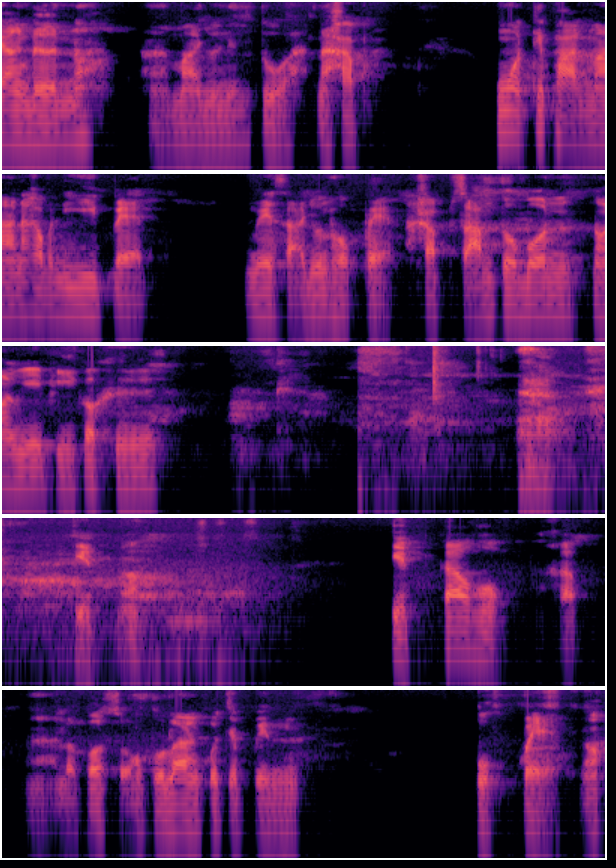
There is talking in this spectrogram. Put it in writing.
ยังเดินเนาะมาอยู่หนึ่งตัวนะครับ งวดที่ผ่านมานะครับ วันที่ 28 เมษายน 68 นะครับสามตัวบนนอย VIP ก็คือเจ็ดเนาะเจ็ดเก้าหกครับอ่าแล้วก็สองตัวล่างก็จะเป็นหกแปดเนาะ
